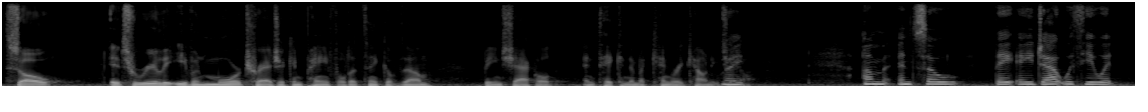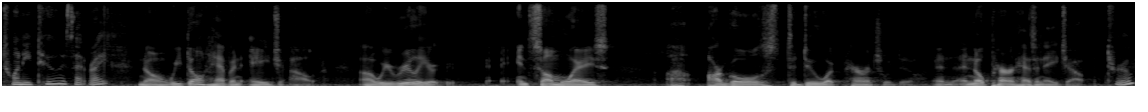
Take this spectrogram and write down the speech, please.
So it's really even more tragic and painful to think of them being shackled and taken to McHenry County Jail. Right. Um, and so they age out with you at 22, is that right? No, we don't have an age out. Uh, we really, are, in some ways, uh, our goal is to do what parents would do, and, and no parent has an age out, True.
